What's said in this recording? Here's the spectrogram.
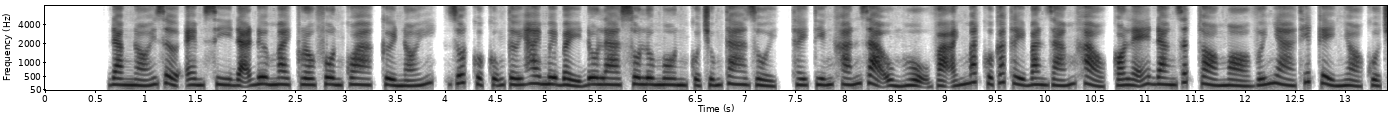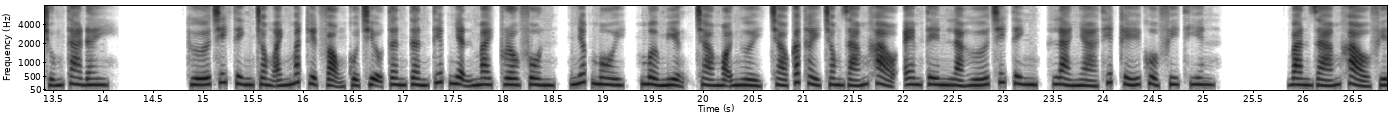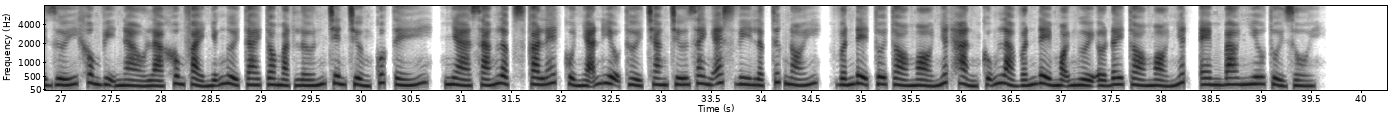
Đang nói giờ MC đã đưa microphone qua, cười nói, rốt cuộc cũng tới 27 đô la Solomon của chúng ta rồi, thấy tiếng khán giả ủng hộ và ánh mắt của các thầy ban giám khảo có lẽ đang rất tò mò với nhà thiết kế nhỏ của chúng ta đây. Hứa trích tinh trong ánh mắt tuyệt vọng của Triệu Tân Tân tiếp nhận microphone, nhấp môi, mở miệng, chào mọi người, chào các thầy trong giám khảo, em tên là Hứa trích tinh, là nhà thiết kế của Phi Thiên. Ban giám khảo phía dưới không vị nào là không phải những người tai to mặt lớn trên trường quốc tế, nhà sáng lập Scarlett của nhãn hiệu thời trang chứ danh SV lập tức nói, vấn đề tôi tò mò nhất hẳn cũng là vấn đề mọi người ở đây tò mò nhất, em bao nhiêu tuổi rồi.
